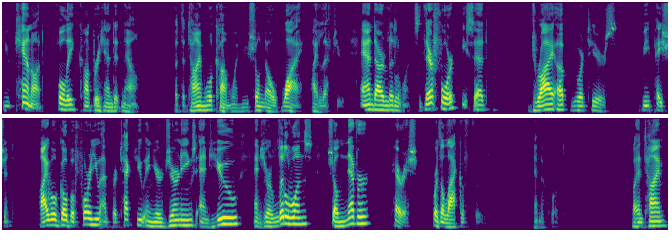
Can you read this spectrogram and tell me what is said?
You cannot fully comprehend it now, but the time will come when you shall know why I left you and our little ones. Therefore, he said, dry up your tears. Be patient. I will go before you and protect you in your journeyings, and you and your little ones shall never perish for the lack of food. End of quote. Well, in time,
